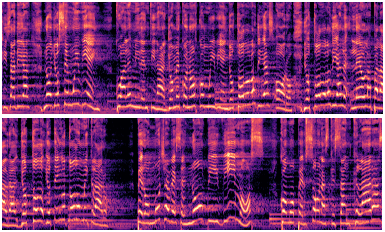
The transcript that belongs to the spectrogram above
quizás digas, no, yo sé muy bien cuál es mi identidad. Yo me conozco muy bien. Yo todos los días oro. Yo todos los días leo la palabra. Yo todo, yo tengo todo muy claro. Pero muchas veces no vivimos como personas que están claras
